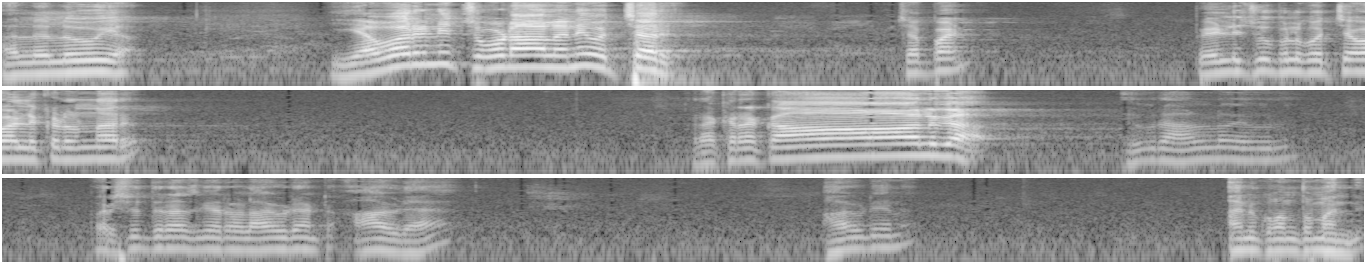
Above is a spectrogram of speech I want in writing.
అల్లలోయ ఎవరిని చూడాలని వచ్చారు? చెప్పండి. పెళ్ళి చూపులకు వచ్చేవాళ్ళు ఇక్కడ ఉన్నారు. రకరకాలుగా. ఎవరు వాళ్ళు ఎవరు? పరిశుద్ధరాజు గారు వాళ్ళ ఆవిడ అంట ఆవిడ? ఆవిడేనా? అని కొంతమంది.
